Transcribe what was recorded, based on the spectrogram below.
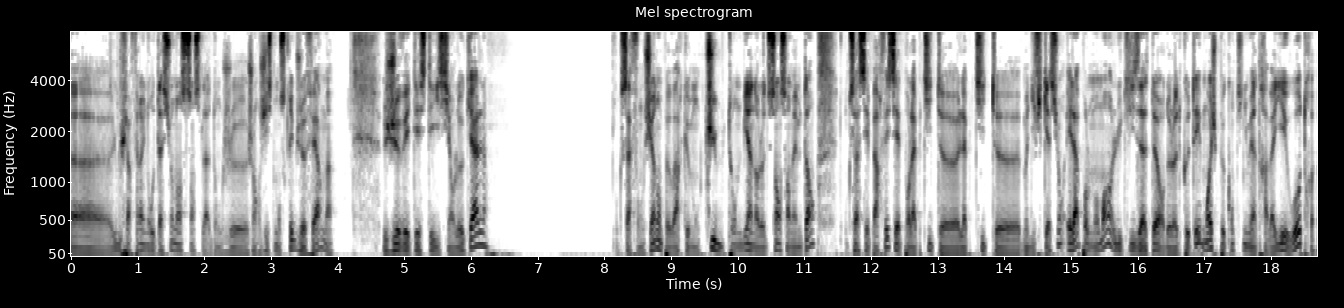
euh, lui faire faire une rotation dans ce sens-là. Donc j'enregistre mon script, je ferme. Je vais tester ici en local. Donc ça fonctionne, on peut voir que mon cube tourne bien dans l'autre sens en même temps. Donc ça c'est parfait, c'est pour la petite, euh, la petite euh, modification. Et là pour le moment, l'utilisateur de l'autre côté, moi je peux continuer à travailler ou autre.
